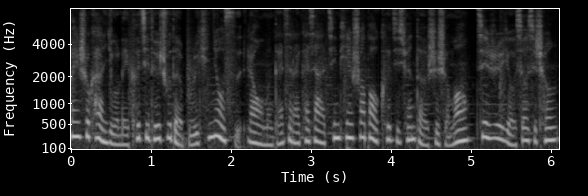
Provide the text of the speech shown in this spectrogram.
欢迎收看有雷科技推出的 Breaking News，让我们赶紧来看下今天刷爆科技圈的是什么。近日有消息称，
